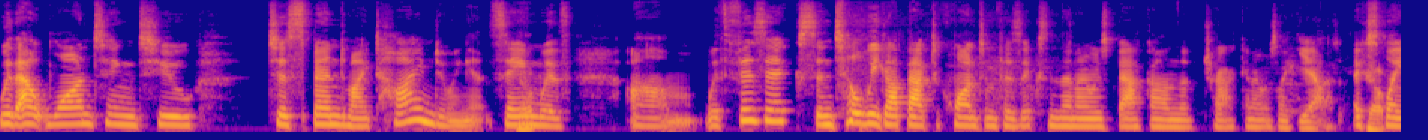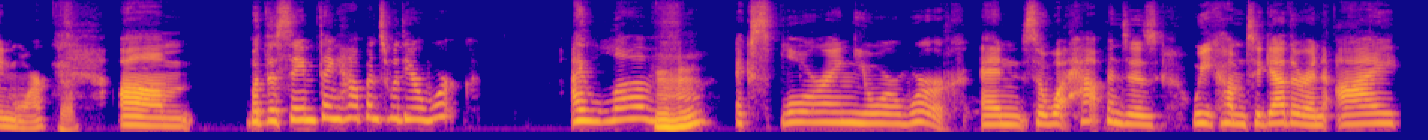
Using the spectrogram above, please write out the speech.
without wanting to to spend my time doing it." Same Yep. with um with physics until we got back to quantum physics and then I was back on the track and I was like, "Yeah, explain more." Yep. Um but the same thing happens with your work. I love hmm exploring your work. And so what happens is we come together and I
